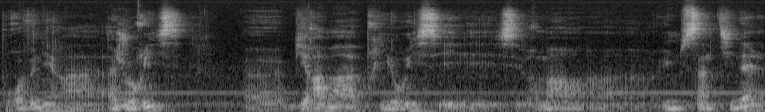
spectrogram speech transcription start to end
Pour revenir à, Joris, euh, Birama, a priori, c'est vraiment une sentinelle.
